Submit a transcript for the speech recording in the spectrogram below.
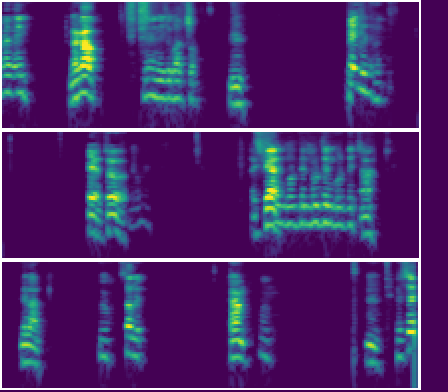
হ্যাঁ ভাই লাগাও এই নিজে বাচ্চা হ্যাঁ। দিলাম হুম। হয়েছে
